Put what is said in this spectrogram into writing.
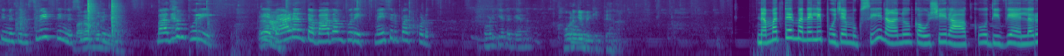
ತಿನ್ನು ತಿನ್ನು. ಸ್ವೀಟ್ ತಿನ್ನು ಸ್ವೀಟ್ ತಿನ್ನು. ಬಾದಾಮ್ ಪುರಿ. ಏ ಬೇಡ ಅಂತ ಬಾದಾಮ್ ಪುರಿ. ಮೈಸೂರು ಪಾಕ್ ಕೊಡು. ಹೋಳಿಗೆ ಬೇಕೇನ? ಹೋಳಿಗೆ ಬೇಕಿತ್ತೇನ? ನಮ್ಮತ್ತೆರ ಮನೇಲಿ ಪೂಜೆ ಮುಗಿಸಿ ನಾನು ಕೌಶಿ ರಾಕು ದಿವ್ಯ ಎಲ್ಲರೂ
